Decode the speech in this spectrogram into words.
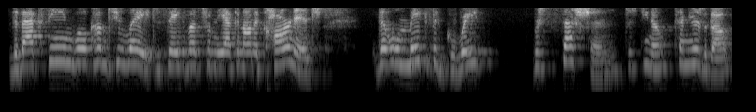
the vaccine will come too late to save us from the economic carnage that will make the Great Recession, just, you know, 10 years ago,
